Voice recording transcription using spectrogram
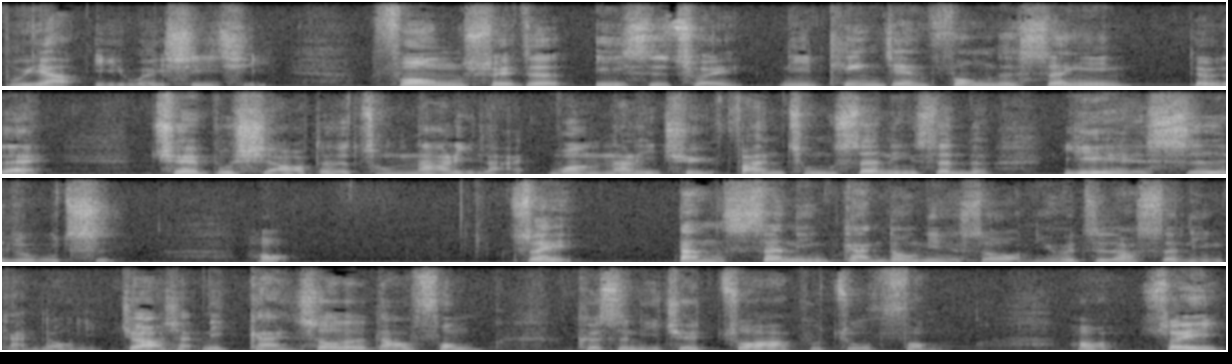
不要以为稀奇。风随着意识吹，你听见风的声音，对不对？却不晓得从哪里来，往哪里去。凡从圣灵生的也是如此。好，所以当圣灵感动你的时候，你会知道圣灵感动你，就好像你感受得到风，可是你却抓不住风。好，所以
